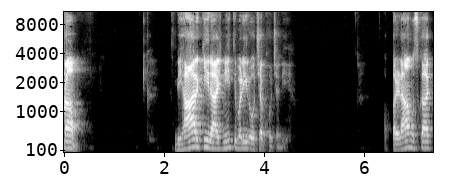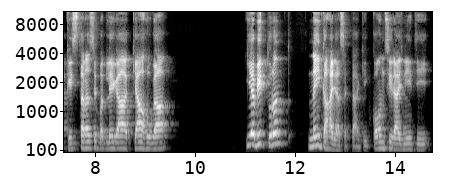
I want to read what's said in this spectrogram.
राम। बिहार की राजनीति बड़ी रोचक हो चली है। परिणाम उसका किस तरह से बदलेगा, क्या होगा यह अभी तुरंत नहीं कहा जा सकता कि कौन सी राजनीति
